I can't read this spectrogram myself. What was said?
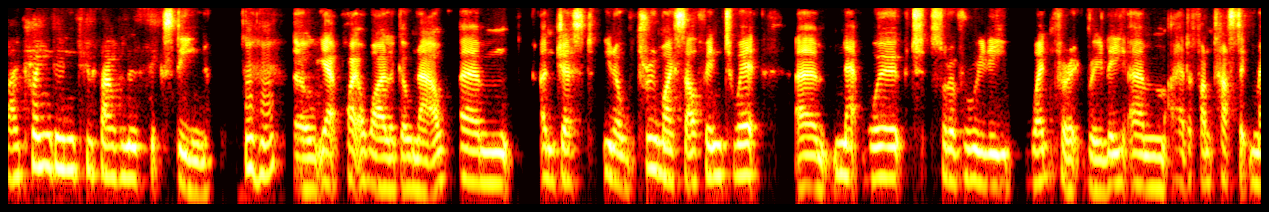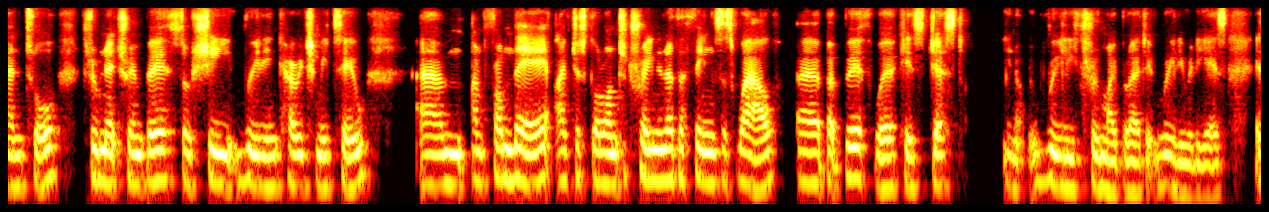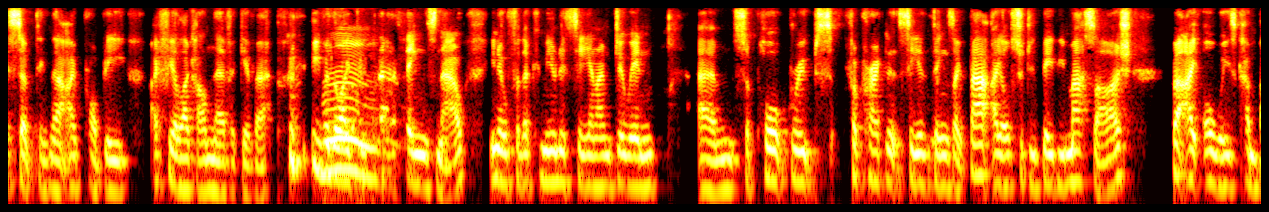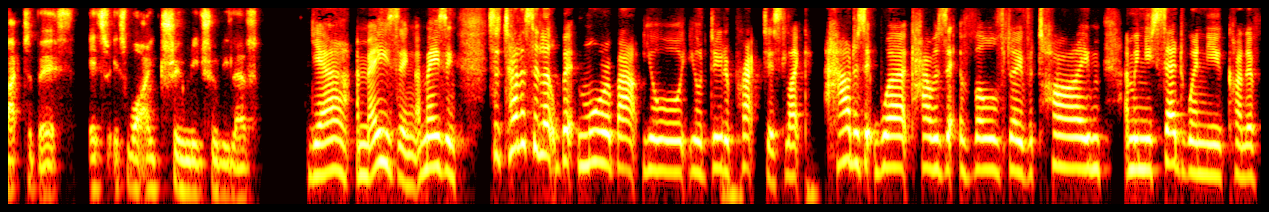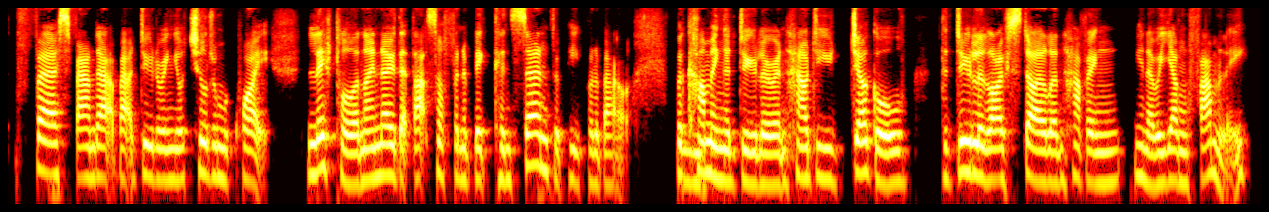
I trained in 2016. Mm-hmm. So yeah, quite a while ago now. Um, and just, you know, threw myself into it, um, networked, sort of really went for it really. Um, I had a fantastic mentor through Nurturing Birth, so she really encouraged me to. Um, and from there, I've just gone on to train in other things as well. Uh, but birth work is just, you know, really through my blood. It really, really is. It's something that I probably, I feel like I'll never give up, even mm. though I do other mm. things now, you know, for the community and I'm doing um, support groups for pregnancy and things like that. I also do baby massage, but I always come back to birth. It's, it's what I truly, truly love. Yeah, amazing, amazing. So tell us a little bit more about your your doula practice. Like, how does it work? How has it evolved over time? I mean, you said when you kind of first found out about doula and your children were quite little, and I know that that's often a big concern for people about mm. becoming mm. a doula and how do you juggle the doula lifestyle and having you know a young family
